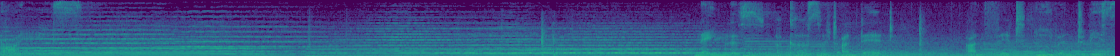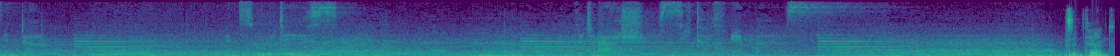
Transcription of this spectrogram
rise. Nameless, accursed undead, unfit even to be cinder. And so it is that ash seeketh embers. It's intense.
